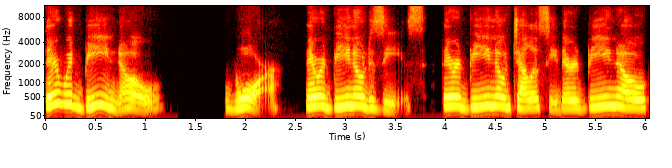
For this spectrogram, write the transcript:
there would be no war. There would be no disease. There would be no jealousy. There would be no,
